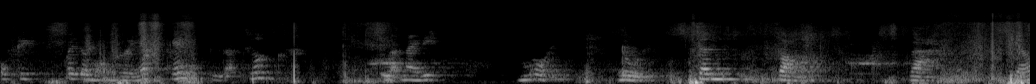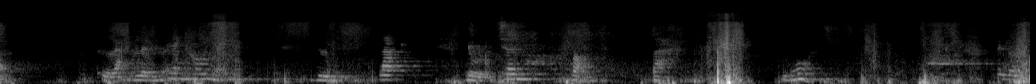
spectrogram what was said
ok, bây giờ mọi người nhé ghép từ đoạn trước. Từ đoạn này đi. Đúng đổi chân, vòng và kéo thử lại một lần nữa nhanh hơn này. Dừng lại. Đổi chân, vòng và đúng rồi. Bây giờ mọi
